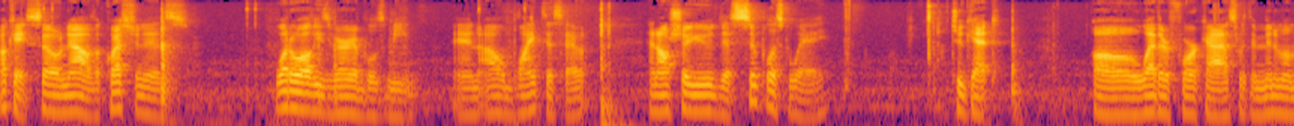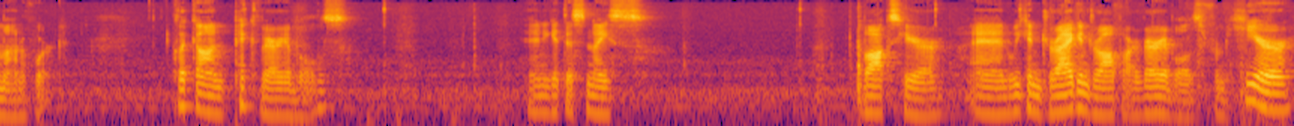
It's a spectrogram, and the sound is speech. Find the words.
Okay, so now the question is, what do all these variables mean? And I'll blank this out, and I'll show you the simplest way to get a weather forecast with a minimum amount of work. Click on Pick Variables, and you get this nice box here and we can drag and drop our variables from here,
